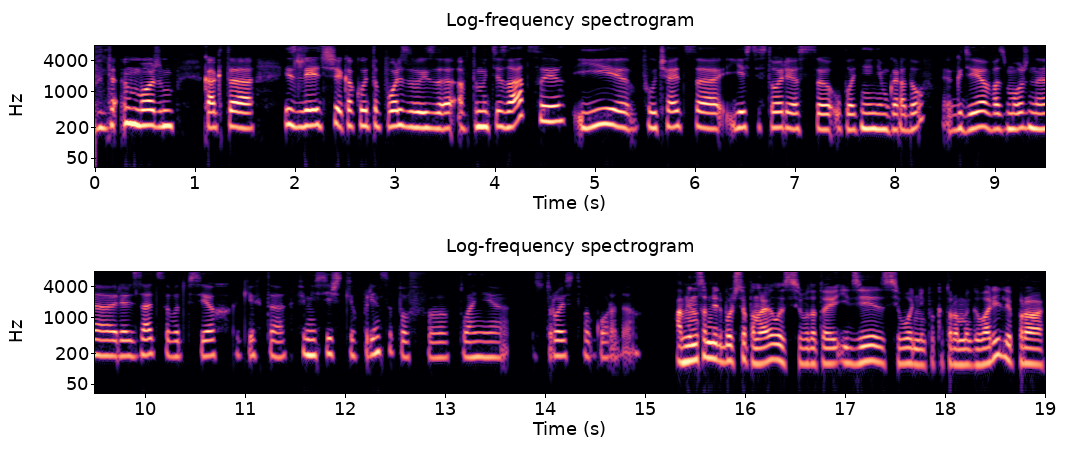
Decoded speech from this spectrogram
можем как-то извлечь какую-то пользу из автоматизации. И, получается, есть история с уплотнением городов, где возможна реализация вот всех каких-то феминистических принципов э, в плане устройства города. А мне на самом деле больше всего понравилась вот эта идея сегодня, по которой мы говорили, про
